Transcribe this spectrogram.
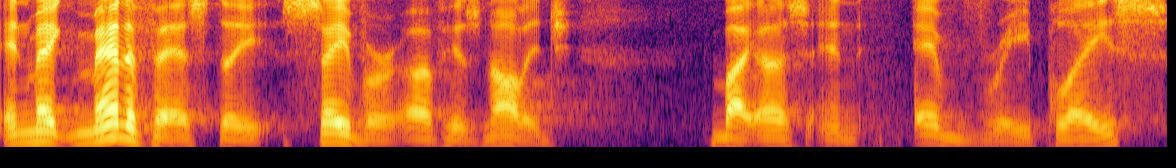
and make manifest the savor of his knowledge by us in every place.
